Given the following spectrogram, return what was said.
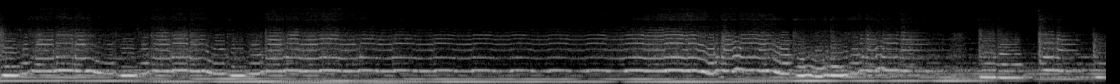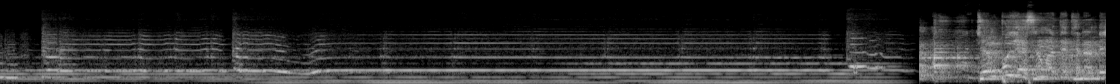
చెంపు చేసినామంటే తినండి.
